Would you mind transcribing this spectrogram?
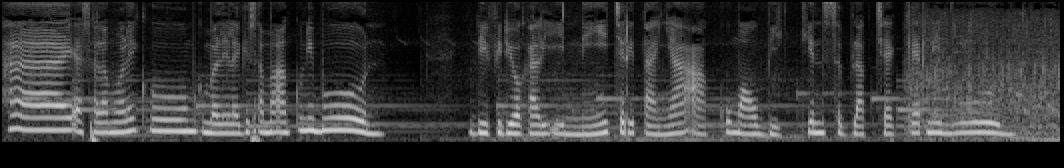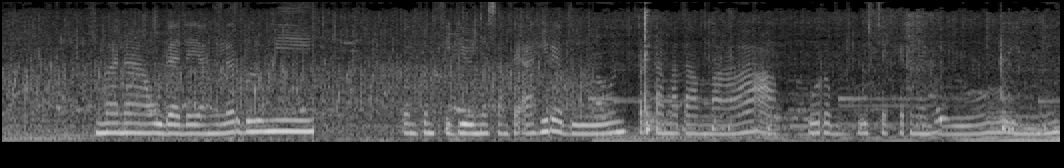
Hai, Assalamualaikum. Kembali lagi sama aku nih bun. Di video kali ini ceritanya aku mau bikin seblak ceker nih bun. Gimana, udah ada yang ngiler belum nih? Tonton videonya sampai akhir ya bun. Pertama-tama aku rebus cekernya dulu. Ini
